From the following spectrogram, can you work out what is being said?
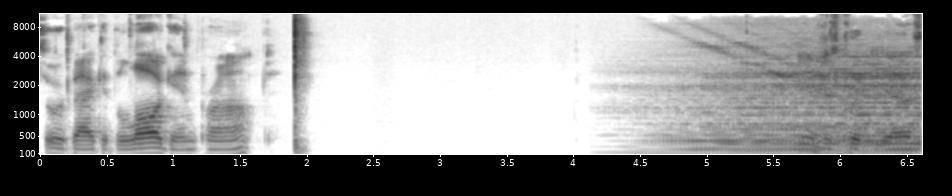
So we're back at the login prompt. You just click yes.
